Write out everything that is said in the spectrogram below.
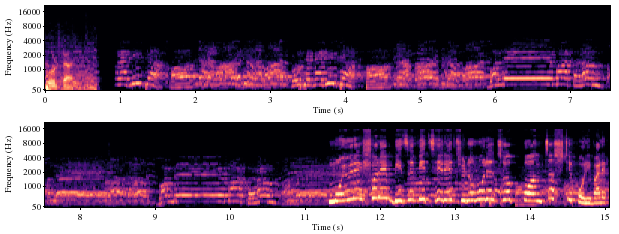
পোর্টাল। বন্দে মাতরম। ময়ূরেশ্বরে বিজেপি ছেড়ে তৃণমূলে যোগ পঞ্চাশটি পরিবারের।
